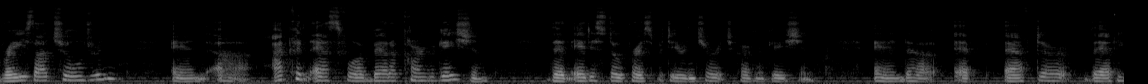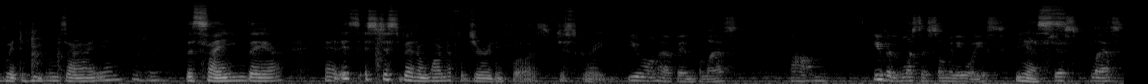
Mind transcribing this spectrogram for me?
raise our children, and uh, I couldn't ask for a better congregation than Edisto Presbyterian Church congregation. And uh, at, after that, he went to Hebron Zion, Mhm. the same there, and it's it's just been a wonderful journey for us. Just great. You all have been blessed. Um, you've been blessed in so many ways. Yes. just blessed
